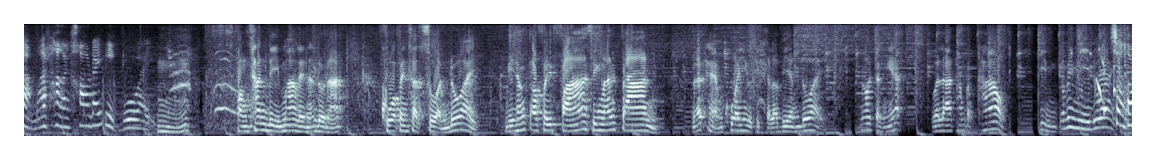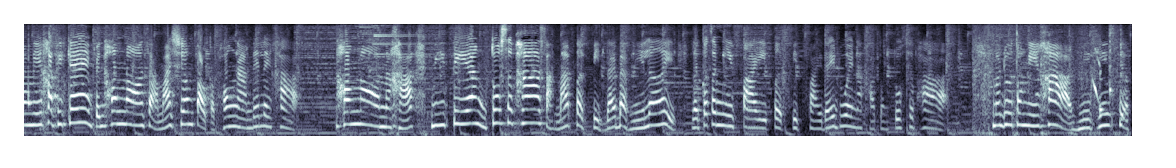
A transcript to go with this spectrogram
สามารถทานข้าวได้อีกด้วย อืมฟังก์ชันดีมากเลยนะโดนัท ครัวเป็นสัดส่วนด้วย มีทั้งเตาไฟฟ้าซิงค์ล้างจาน และแถมครัวยังอยู่ติดกับระเบียงด้วย นอกจากเนี้ย เวลาทำกับข้าวกลิ่นก็ไม่มีด้วย ส่วนตรงนี้ค่ะพี่แก้งเป็นห้องนอนสามารถเชื่อมต่อกับห้องน้ำได้เลยค่ะ ห้องนอนนะคะ มีเตียงตู้เสื้อผ้าสามารถเปิดปิดได้แบบนี้เลย แล้วก็จะมีไฟเปิดปิดไฟได้ด้วยนะคะ ตรงตู้เสื้อผ้า มาดูตรงนี้ค่ะ มีที่เสียบ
